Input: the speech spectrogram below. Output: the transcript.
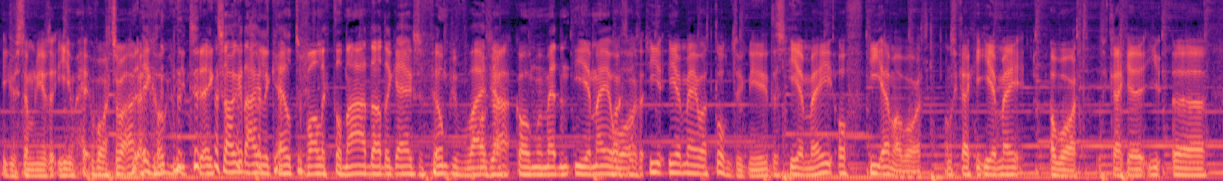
Ik wist helemaal niet dat er IMA wordt waren. Ik ook niet. Ik zag het eigenlijk heel toevallig daarna dat ik ergens een filmpje voorbij Oh, ja. zag komen met een IMA Wacht, Award. wacht, IMA Award klopt natuurlijk niet. Het is IMA of IM Award. Anders krijg je IMA Award. Dus dan krijg je...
